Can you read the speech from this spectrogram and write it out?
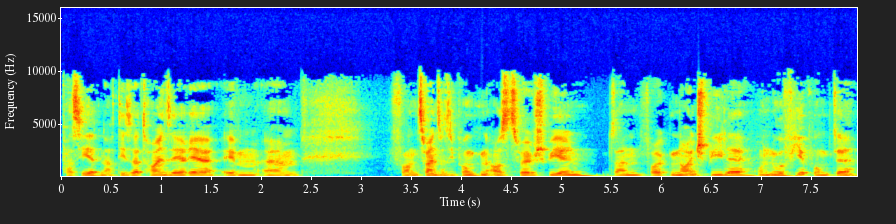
passiert nach dieser tollen Serie eben ähm, von 22 Punkten aus 12 Spielen? Dann folgten neun Spiele und nur vier Punkte.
